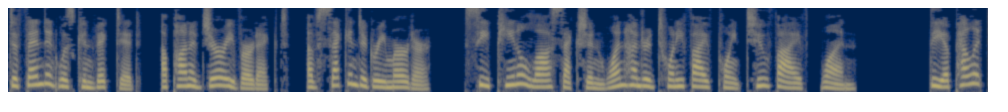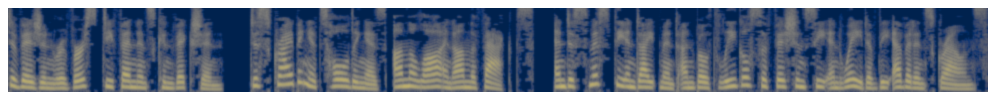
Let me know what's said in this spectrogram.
Defendant was convicted, upon a jury verdict, of second-degree murder. See Penal Law Section 125.25, 1. The appellate division reversed defendant's conviction, describing its holding as on the law and on the facts, and dismissed the indictment on both legal sufficiency and weight of the evidence grounds.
